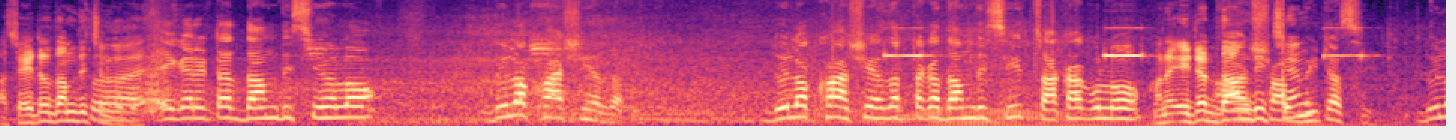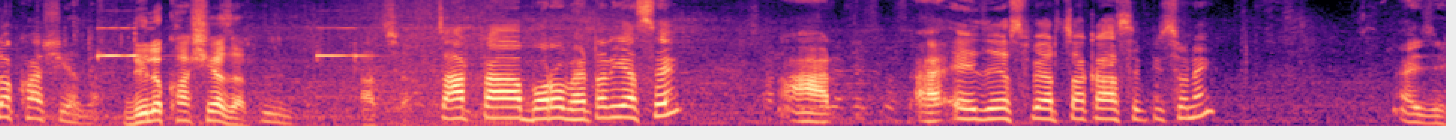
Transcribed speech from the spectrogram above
আচ্ছা এটার দাম কত? এই গাড়িটার দাম দিচ্ছি হলো দুই লক্ষ আশি হাজার। দুই লক্ষ আশি হাজার টাকা দাম দিচ্ছি চাকাগুলো মানে এটার দাম দিচ্ছেন? ভিট আছে। দুই লক্ষ আশি হাজার। দুই লক্ষ আশি হাজার? আচ্ছা। চারটা বড় ব্যাটারি আছে আর এই যে স্পেয়ার চাকা আছে পিছনে এই যে।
